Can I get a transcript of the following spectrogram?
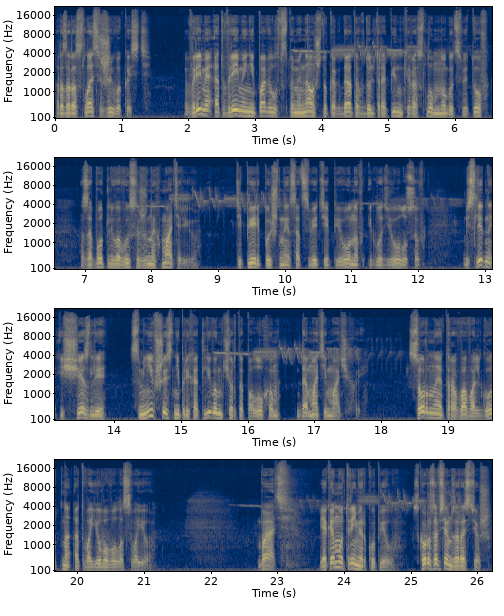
разрослась живокость. Время от времени Павел вспоминал, что когда-то вдоль тропинки росло много цветов, заботливо высаженных матерью. Теперь пышные соцветия пионов и гладиолусов бесследно исчезли, сменившись неприхотливым чертополохом да мать и мачехой сорная трава вольготно отвоевывала свое. «Бать, я кому триммер купил? Скоро совсем зарастешь»,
